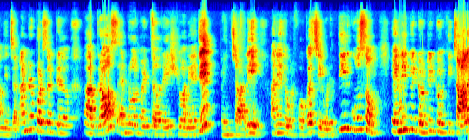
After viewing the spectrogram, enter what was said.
అందించాలి. Hundred percent gross enrolment ratio అనేది పెంచాలి అనేది ఒకటి ఫోకస్ చేయబడింది. దీనికోసం ఎన్ఈపి ట్వంటీ ట్వంటీ చాలా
